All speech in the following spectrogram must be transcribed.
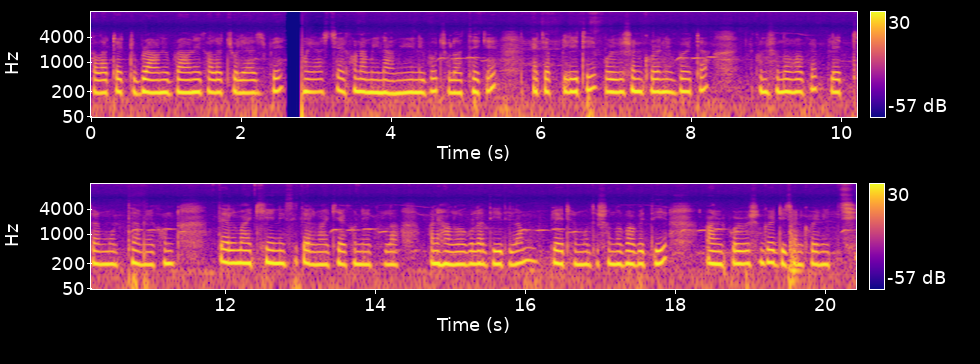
কালারটা একটু ব্রাউনি ব্রাউনি কালার চলে আসবে। হয়ে আসছে, এখন আমি নামিয়ে নিব চুলা থেকে। একটা প্লেটে পরিবেশন করে নিব এটা। এখন সুন্দরভাবে প্লেটটার মধ্যে আমি এখন তেল মাখিয়ে নিছি। তেল মাখিয়ে এখন এগুলা মানে হালুয়াগুলা দিয়ে দিলাম। প্লেটের মধ্যে সুন্দরভাবে দিয়ে আমি পরিবেশন করে ডিজাইন করে নিচ্ছি।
